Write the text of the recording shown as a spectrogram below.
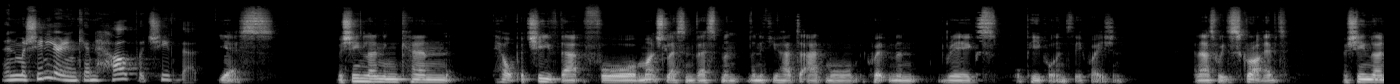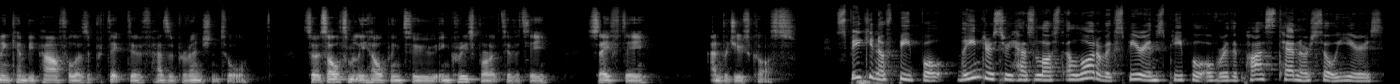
and machine learning can help achieve that. Yes. Machine learning can help achieve that for much less investment than if you had to add more equipment, rigs, or people into the equation. And as we described, machine learning can be powerful as a predictive hazard prevention tool. So it's ultimately helping to increase productivity, safety, and reduce costs. Speaking of people, the industry has lost a lot of experienced people over the past 10 or so years,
